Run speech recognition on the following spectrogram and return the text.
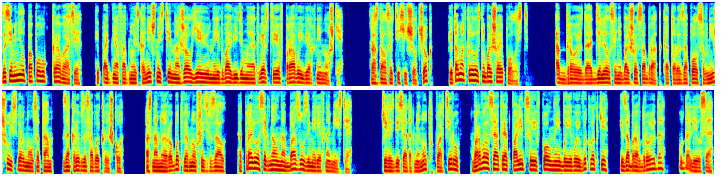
засеменил по полу к кровати и, подняв одну из конечностей, нажал ею на едва видимое отверстие в правой верхней ножке. Раздался тихий щелчок, и там открылась небольшая полость. От дроида отделился небольшой собрат, который заполз в нишу и свернулся там, закрыв за собой крышку. Основной робот, вернувшись в зал, отправил сигнал на базу, замерев на месте. Через десяток минут в квартиру ворвался отряд полиции в полной боевой выкладке и, забрав дроида, удалился,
